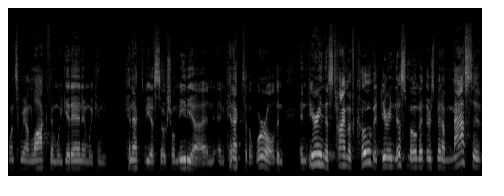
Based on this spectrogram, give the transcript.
once we unlock them, we get in and we can connect via social media and, and connect to the world. And, and during this time of COVID, during this moment, there's been a massive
